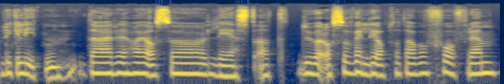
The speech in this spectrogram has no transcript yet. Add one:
'Lykke liten', der har jeg også lest at du er også veldig opptatt av å få frem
